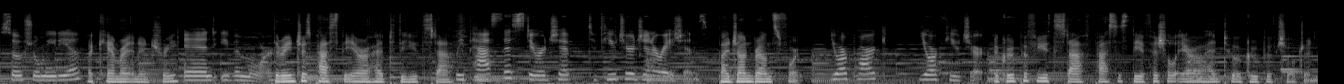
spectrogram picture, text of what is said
social media, A camera and a tree. and even more. The rangers pass the arrowhead to the youth staff. We pass this stewardship to future generations. By John Brown's fort. Your park, your future. A group of youth staff passes the official arrowhead to a group of children.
